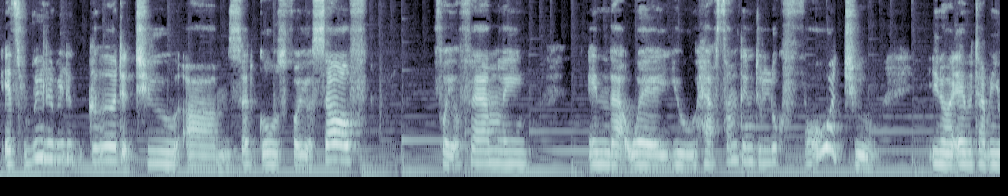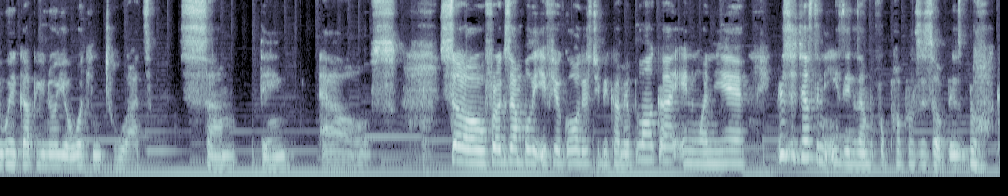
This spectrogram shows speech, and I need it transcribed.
it's really, really good to um, set goals for yourself, for your family. In that way, you have something to look forward to you know, every time you wake up, you know you're working towards something else. So, for example, if your goal is to become a blogger in one year, this is just an easy example for purposes of this blog,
